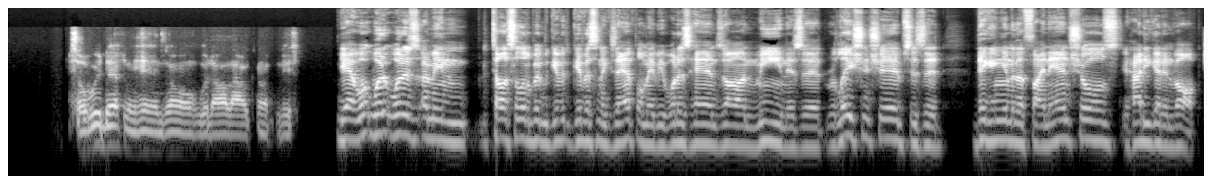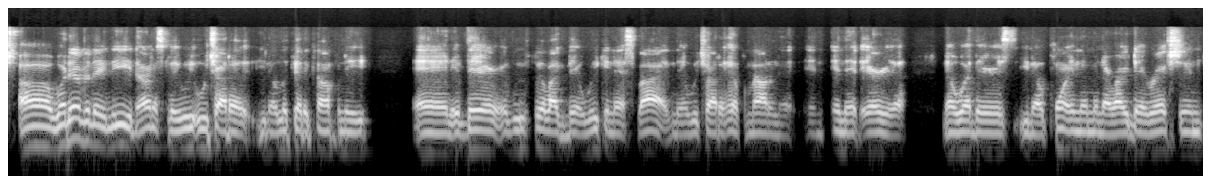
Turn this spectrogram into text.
so we're definitely hands on with all our companies. Yeah, what, what what is I mean? Tell us a little bit. Give give us an example. Maybe what does hands on mean? Is it relationships? Is it digging into the financials? How do you get involved? Uh, whatever they need. Honestly, we, we try to you know look at a company, and if they're if we feel like they're weak in that spot, and then we try to help them out in that in, in that area. You know, whether it's you know pointing them in the right direction,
